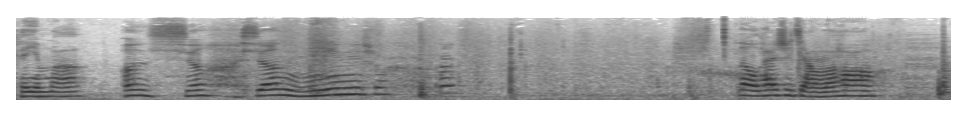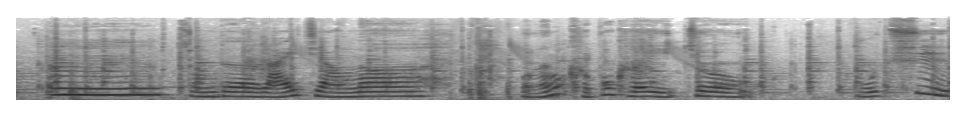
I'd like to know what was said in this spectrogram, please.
可以吗？嗯，行行，你你说，嗯，那我开始讲了哈。嗯，总的来讲呢，我们可不可以就不去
